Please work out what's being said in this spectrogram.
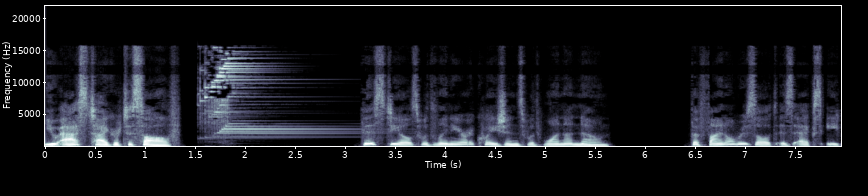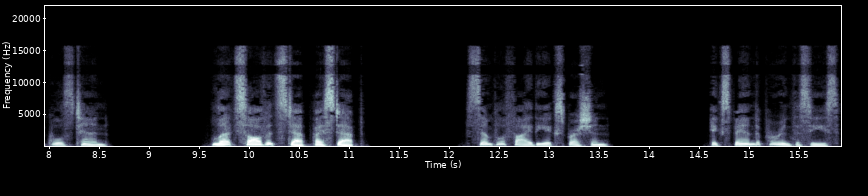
You ask Tiger to solve. This deals with linear equations with one unknown. The final result is x equals 10. Let's solve it step by step. Simplify the expression. Expand the parentheses.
